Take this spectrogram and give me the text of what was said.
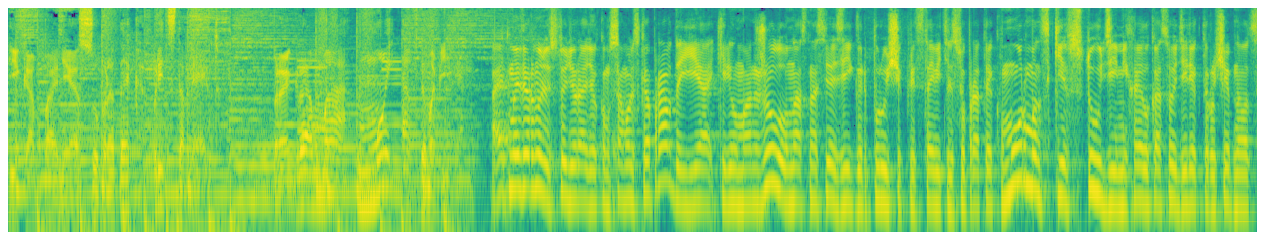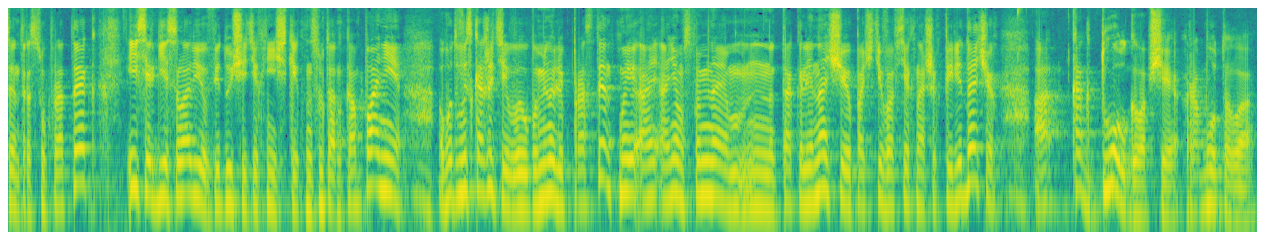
и компания Супротек представляют. Программа «Мой автомобиль». А это мы вернулись в студию радио «Комсомольская правда». Я Кирилл Манжула. У нас на связи Игорь Прущик, представитель «Супротек» в Мурманске. В студии Михаил Косой, директор учебного центра «Супротек». И Сергей Соловьев, ведущий технический консультант компании. Вот вы скажите, вы упомянули про стенд. Мы о, о нем вспоминаем так или иначе почти во всех наших передачах. А как долго вообще работала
